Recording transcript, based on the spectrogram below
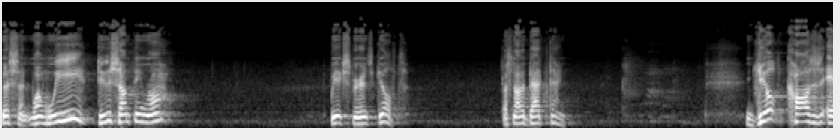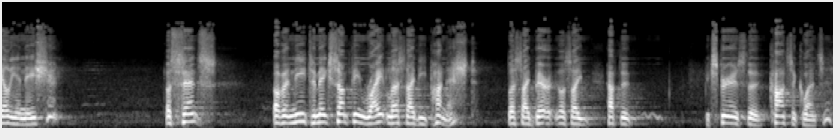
Listen, when we do something wrong, we experience guilt. That's not a bad thing. Guilt causes alienation, a sense of a need to make something right lest I be punished, lest I, bear, lest I have to experience the consequences.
